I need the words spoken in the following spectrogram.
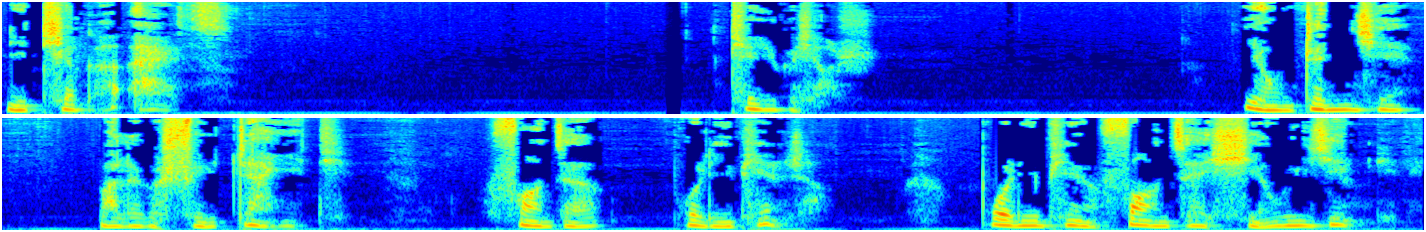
你贴个“爱”字，贴一个小时，用针尖把那个水蘸一点，放在玻璃片上，玻璃片放在显微镜里面，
